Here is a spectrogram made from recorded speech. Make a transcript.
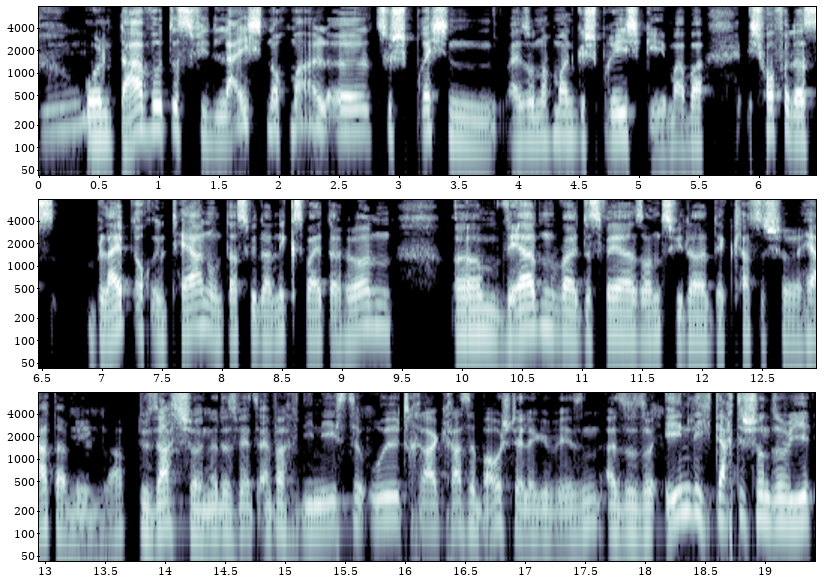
Mhm. Und da wird es vielleicht noch mal äh, zu sprechen, also noch mal ein Gespräch geben. Aber ich hoffe, das bleibt auch intern und dass wir da nichts weiter hören ähm, werden, weil das wäre sonst wieder der klassische Hertha-Weg. Ne? Du sagst schon, ne, das wäre jetzt einfach die nächste ultra krasse Baustelle gewesen. Also so ähnlich, dachte schon so wie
